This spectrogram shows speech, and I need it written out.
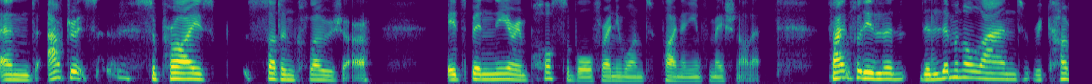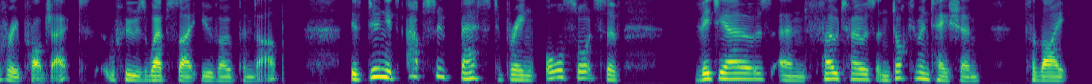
and after its surprise sudden closure, it's been near impossible for anyone to find any information on it. Thankfully, the, the Liminal Land Recovery Project, whose website you've opened up, is doing its absolute best to bring all sorts of videos and photos and documentation to light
